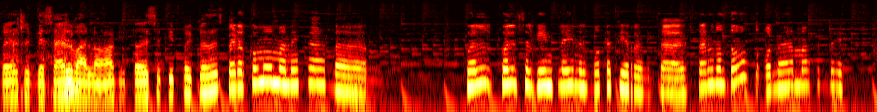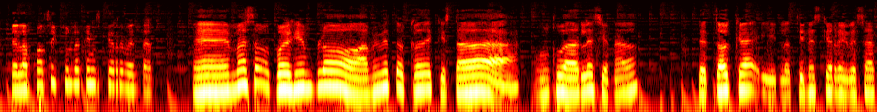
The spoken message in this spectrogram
puedes regresar el balón y todo ese tipo de cosas. Pero ¿cómo manejas la... ¿Cuál, ¿Cuál es el gameplay en el bote a tierra? O sea, ¿están los dos o nada más de, de la pasa y tú la tienes que reventar? Eh, más o, por ejemplo, a mí me tocó de que estaba un jugador lesionado, te toca y lo tienes que regresar,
